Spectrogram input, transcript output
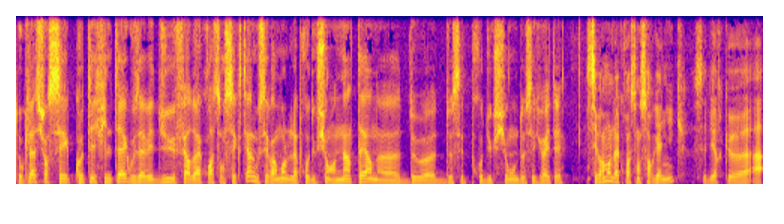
Donc là, sur ces côtés fintech, vous avez dû faire de la croissance externe ou c'est vraiment de la production en interne euh, de, de cette production de sécurité? C'est vraiment de la croissance organique, c'est-à-dire que à,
